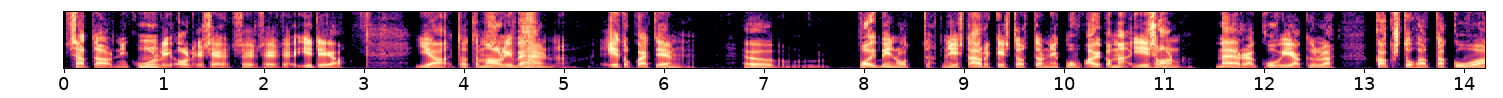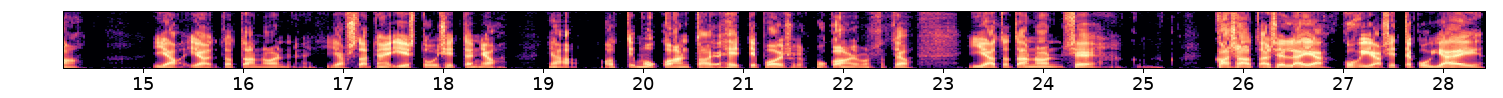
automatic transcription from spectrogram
sata, niin kuin mm. oli, oli se, se, se, se idea. Ja tota, mä olin vähän etukäteen ö, poiminut niistä arkistosta niin kuin aika ison määrän kuvia, kyllä 2000 kuvaa. Ja, ja tota noin, josta ne istui sitten ja, ja otti mukaan tai heitti pois mukaan. Ja, ja tota, no, se kasa tai se läjä kuvia sitten kun jäi,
